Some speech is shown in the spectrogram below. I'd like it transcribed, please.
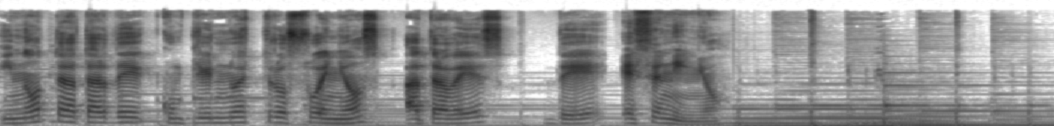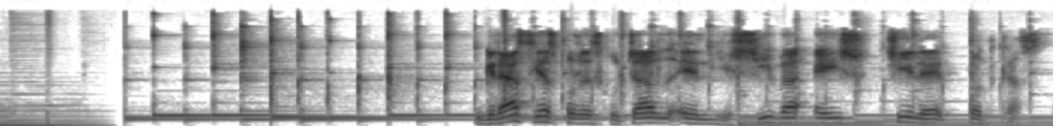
y no tratar de cumplir nuestros sueños a través de ese niño. Gracias por escuchar el Yeshiva Age Chile podcast.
